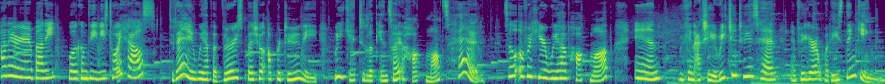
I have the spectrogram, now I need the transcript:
Hi there everybody, welcome to Evie's Toy House. Today we have a very special opportunity. We get to look inside Hawk Moth's head. So over here we have Hawk Moth and we can actually reach into his head and figure out what he's thinking.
